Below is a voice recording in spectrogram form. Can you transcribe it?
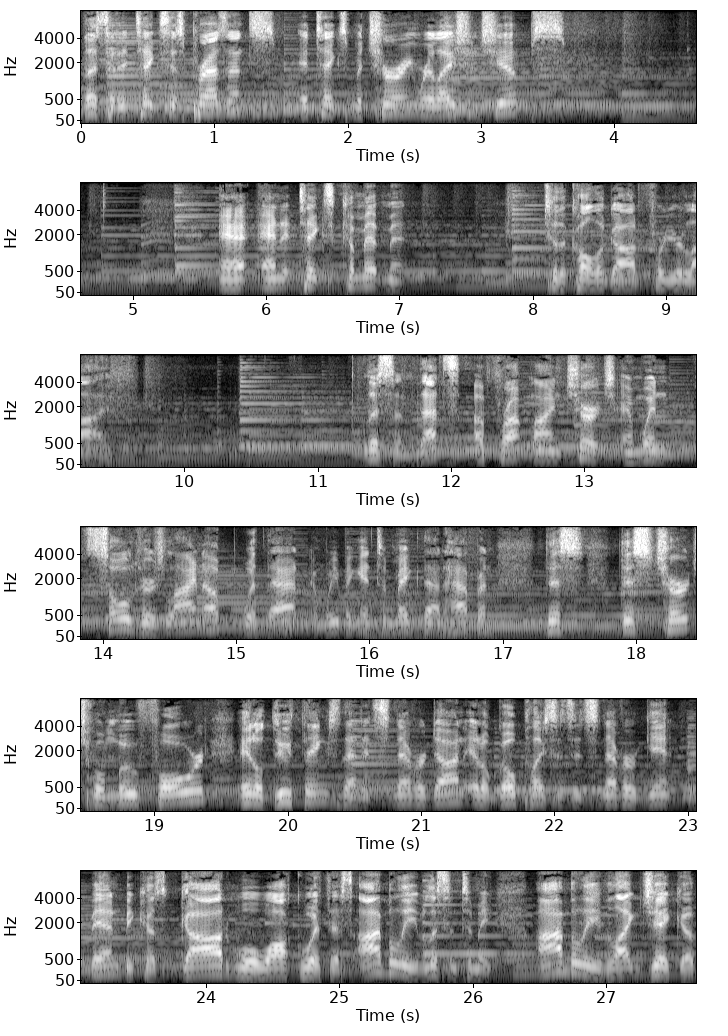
Listen, it takes His presence, it takes maturing relationships, and, and, it takes commitment to the call of God for your life. Listen, that's a frontline church, and when soldiers line up with that and we begin to make that happen, this this church will move forward. It'll do things that it's never done. It'll go places it's never been because God will walk with us. I believe, listen to me, I believe, like Jacob,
